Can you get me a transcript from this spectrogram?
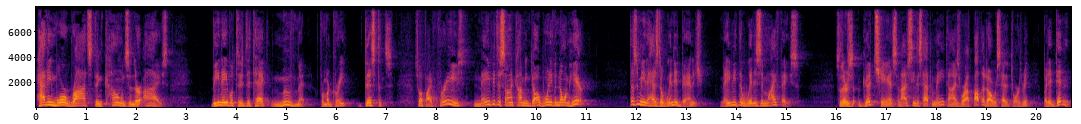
having more rods than cones in their eyes being able to detect movement from a great distance. So if I freeze, maybe this oncoming dog won't even know I'm here. Doesn't mean it has the wind advantage. Maybe the wind is in my face. So there's a good chance, and I've seen this happen many times where I thought the dog was headed towards me, but it didn't.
